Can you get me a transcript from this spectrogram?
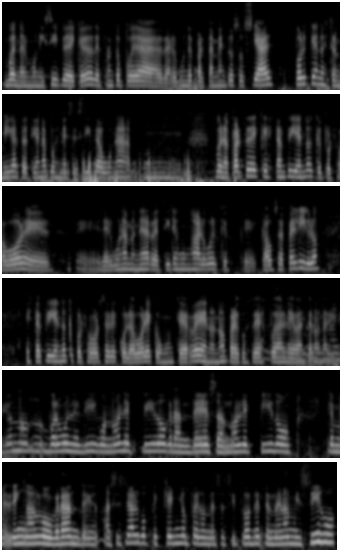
bueno, el municipio de Quevedo, de pronto pueda algún departamento social, porque nuestra amiga Tatiana pues necesita una, un, bueno, aparte de que están pidiendo que por favor eh, eh, de alguna manera retiren un árbol que, que causa peligro, está pidiendo que por favor se le colabore con un terreno, ¿no? Para que ustedes puedan levantar una Yo vivienda. no, no- vuelvo y les digo, no le pido grandeza, no le pido que me den algo grande, así sea algo pequeño, pero necesito donde tener a mis hijos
